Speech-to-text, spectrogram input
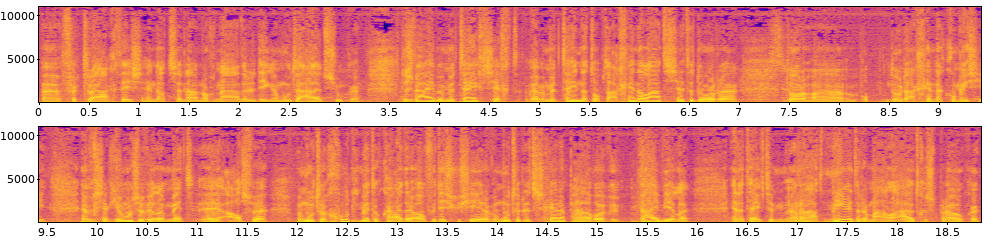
eh, vertraagd is en dat ze nou nog nadere dingen moeten uitzoeken. Dus wij hebben meteen gezegd, we hebben meteen dat op de agenda laten zetten door, eh, door, eh, op, door de agendacommissie. We hebben gezegd, jongens, we willen met, hè, als we, we moeten goed met elkaar erover discussiëren, we moeten het scherp houden. We- wij willen, en dat heeft de raad meerdere malen uitgesproken,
